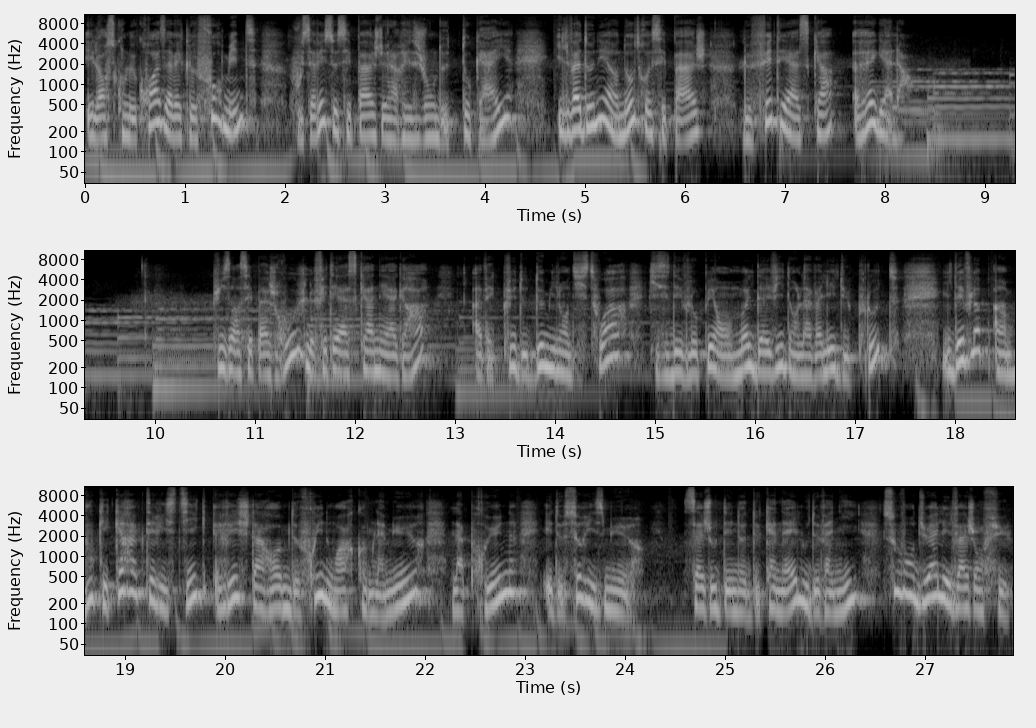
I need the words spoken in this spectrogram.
Et lorsqu'on le croise avec le fourmint, vous savez ce cépage de la région de Tokai, il va donner un autre cépage, le Feteasca regala. Puis un cépage rouge, le Feteasca neagra, avec plus de 2000 ans d'histoire, qui s'est développé en Moldavie dans la vallée du Plout. Il développe un bouquet caractéristique riche d'arômes de fruits noirs comme la mûre, la prune et de cerises mûres. S'ajoutent des notes de cannelle ou de vanille, souvent dues à l'élevage en fût.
